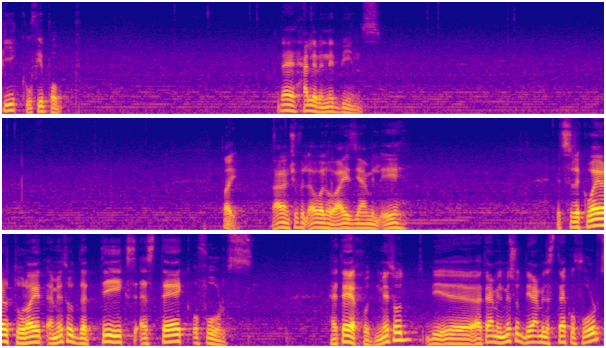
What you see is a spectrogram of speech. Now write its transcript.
peek وفي بوب ده هيتحل بال NetBeans طيب تعال نشوف الأول هو عايز يعمل إيه. It's required to write a method that takes a stack of words. هتاخد method هتعمل method بيعمل stack of words.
